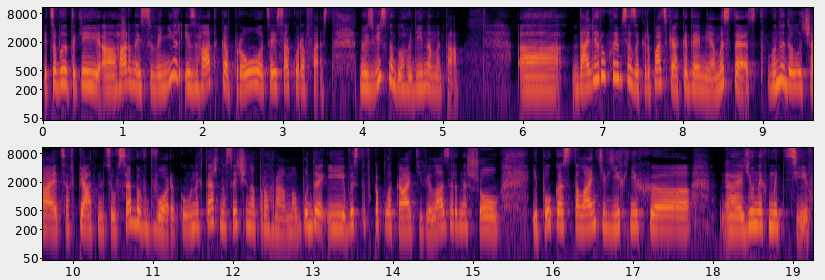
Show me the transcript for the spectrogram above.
і це буде такий гарний сувенір і згадка про цей Сакура Фест. Ну і звісно, благодійна мета. Далі рухаємося. Закарпатська академія мистецтв. Вони долучаються в п'ятницю в себе в дворику. У них теж насичена програма. Буде і виставка плакатів, і лазерне шоу, і показ талантів їхніх е, е, юних митців.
